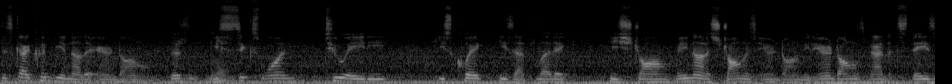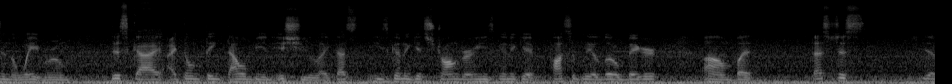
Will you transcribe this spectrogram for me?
this guy could be another Aaron Donald. There's he's Yeah. 6'1", 280. He's quick. He's athletic. He's strong. Maybe not as strong as Aaron Donald. I mean, Aaron Donald's a guy that stays in the weight room. This guy, I don't think that will be an issue. Like that's he's gonna get stronger. He's gonna get possibly a little bigger, um, but that's just the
